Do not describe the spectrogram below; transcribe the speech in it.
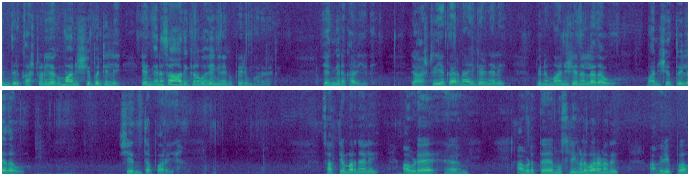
എന്തൊരു കഷ്ടമാണ് ഇയാൾക്ക് മനുഷ്യ പറ്റില്ലേ? എങ്ങനെ സാധിക്കണ പോയി ഇങ്ങനെയൊക്കെ പെരുമാറാനായിട്ട്? എങ്ങനെ കഴിയണേ രാഷ്ട്രീയക്കാരനായി കഴിഞ്ഞാൽ പിന്നെ മനുഷ്യനല്ലാതാവൂ? മനുഷ്യത്വം ഇല്ലാതാവൂ? പക്ഷെ പറയുക സത്യം പറഞ്ഞാൽ അവിടെ അവിടുത്തെ മുസ്ലിങ്ങൾ പറയണത് അവരിപ്പോൾ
